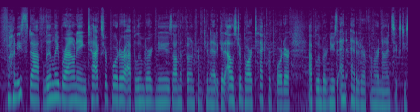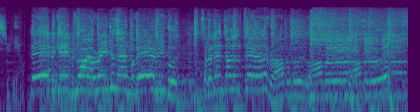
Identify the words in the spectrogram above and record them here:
Funny stuff. Lynnley Browning, tax reporter at Bloomberg News on the phone from Connecticut. Alistair Barr, tech reporter at Bloomberg News and editor from our 960 studio. They became Royal Rangers and were very good. So they danced a little tale of Robin Hood, Robin Hood, Robin Hood.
